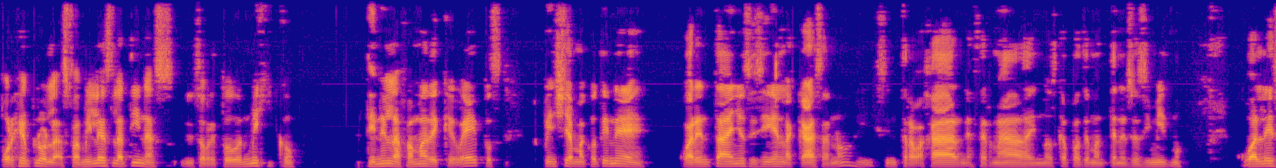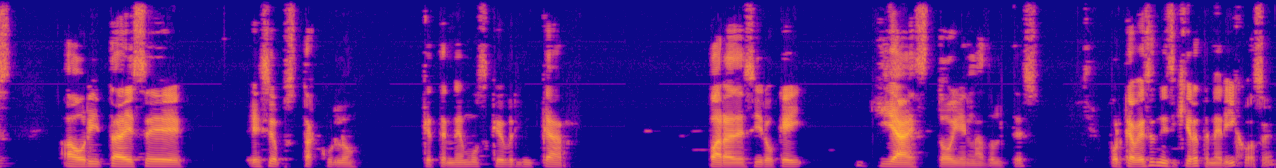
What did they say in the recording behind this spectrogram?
Por ejemplo, las familias latinas, sobre todo en México, tienen la fama de que, güey, pues pinche chamaco tiene 40 años y sigue en la casa, ¿no? Y sin trabajar ni hacer nada y no es capaz de mantenerse a sí mismo. ¿Cuál es ahorita ese, ese obstáculo que tenemos que brincar para decir, ok, ya estoy en la adultez? Porque a veces ni siquiera tener hijos, ¿eh?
